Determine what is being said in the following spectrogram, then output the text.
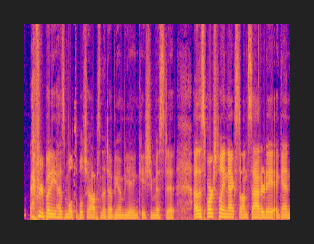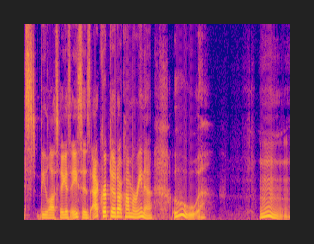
everybody has multiple jobs in the WNBA in case you missed it. Uh, the Sparks play next on Saturday against the Las Vegas Aces at crypto.com arena. Ooh. Mmm.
